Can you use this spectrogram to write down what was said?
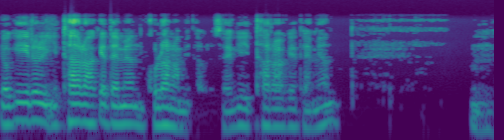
여기를 이탈하게 되면 곤란합니다. 그래서 여기 이탈하게 되면 음,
